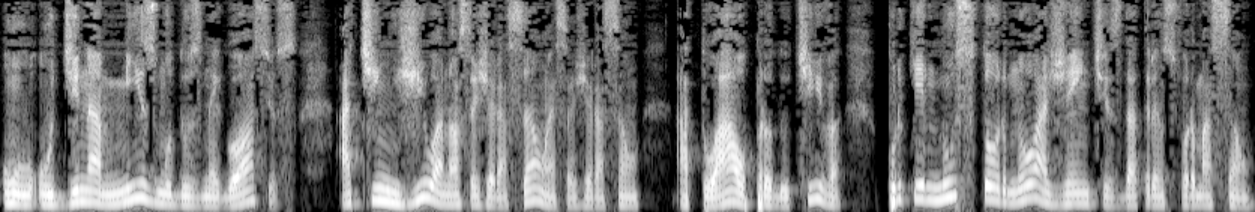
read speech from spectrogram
O, o, dinamismo dos negócios atingiu a nossa geração, essa geração atual, produtiva, porque nos tornou agentes da transformação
